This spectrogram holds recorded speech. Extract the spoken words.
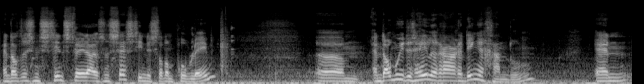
En dat is in- sinds 2016 is dat een probleem. Ehm, en dan moet je dus hele rare dingen gaan doen. En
